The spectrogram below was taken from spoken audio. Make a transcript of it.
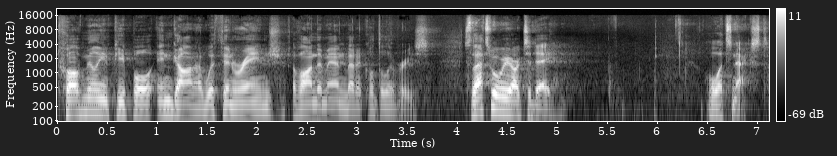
12 million people in Ghana within range of on demand medical deliveries. So that's where we are today. Well, what's next?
